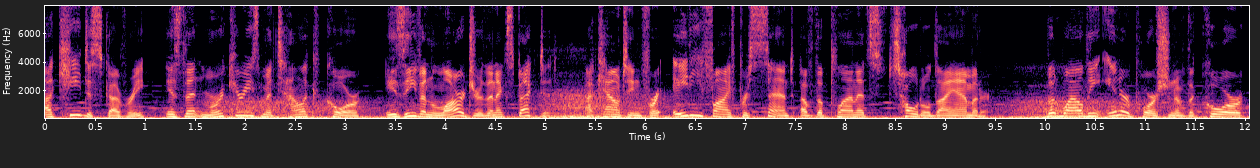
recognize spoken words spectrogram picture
A key discovery is that Mercury's metallic core is even larger than expected, accounting for 85% of the planet's total diameter. But while the inner portion of the core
